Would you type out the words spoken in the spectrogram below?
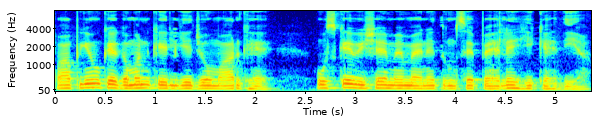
पापियों के गमन के लिए जो मार्ग है, उसके विषय में मैंने तुमसे पहले ही कह दिया।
